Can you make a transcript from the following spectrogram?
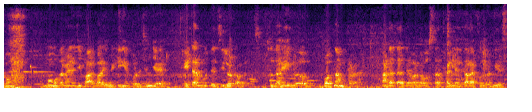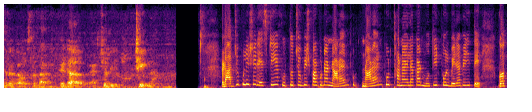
এবং মমতা ব্যানার্জি বারবার এই মিটিং এ বলেছেন যে এটার মধ্যে জিরো টলারেন্স সুতরাং এইগুলো বদনাম করা। কাঁটাতার দেওয়ার ব্যবস্থা থাকলে তারা করবে, বিএসএফ এর ব্যবস্থা তারা এটা অ্যাকচুয়ালি ঠিক না। রাজ্য পুলিশের এসটিএফ, উত্তর চব্বিশ পরগনার নারায়ণপুর নারায়ণপুর থানা এলাকার মতিরপোল বেড়াবেড়িতে গত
